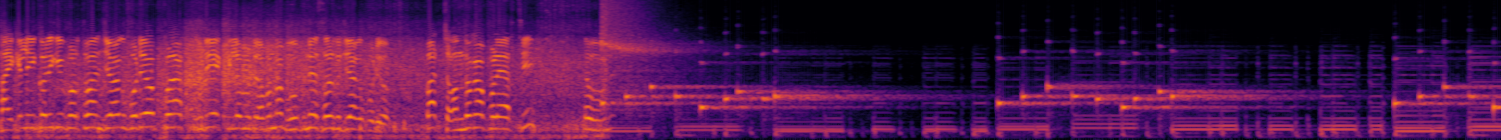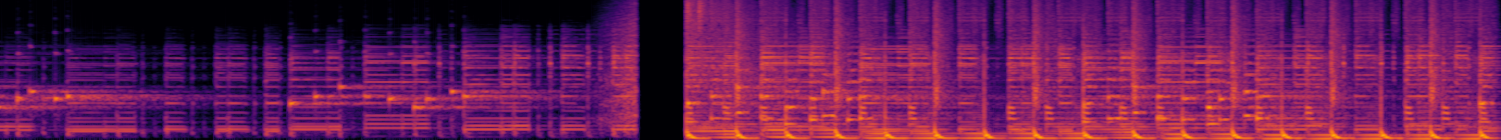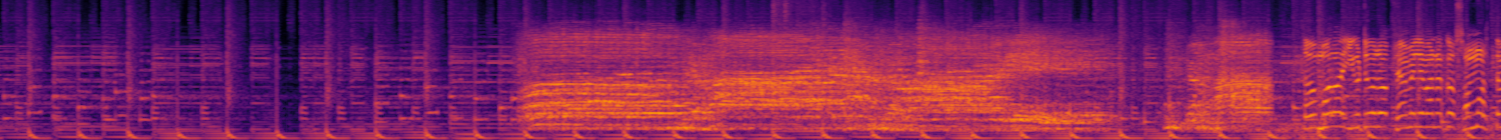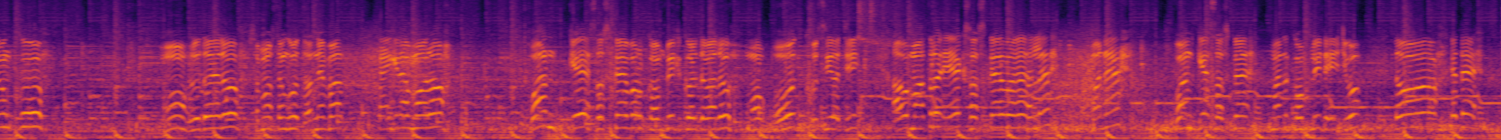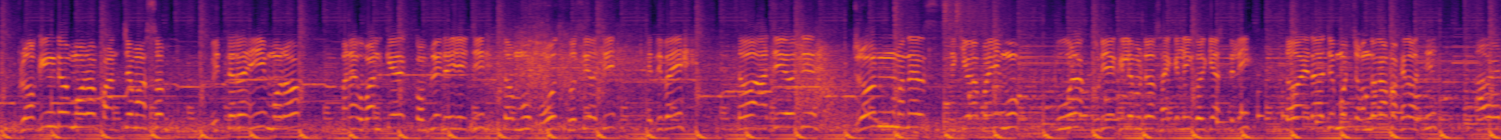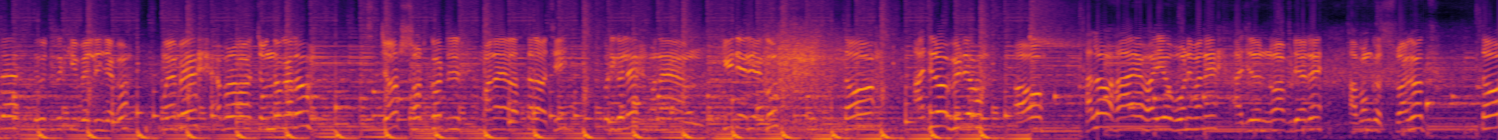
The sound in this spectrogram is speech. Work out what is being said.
Cycling କରିକି ବର୍ତ୍ତମାନ ଯିବାକୁ ପଡ଼ିବ ପ୍ରାୟ କୋଡ଼ିଏ କିଲୋମିଟର ହେବ ନା ଭୁବନେଶ୍ୱରକୁ ଯିବାକୁ ପଡ଼ିବ ପୁରା ଚନ୍ଦକା ପଳେଇ ଆସିଛି ତ ଗାଁକୁ ସମସ୍ତଙ୍କୁ ମୋ ହୃଦୟରୁ ସମସ୍ତଙ୍କୁ ଧନ୍ୟବାଦ କାହିଁକିନା ମୋର ୱାନ୍ କେ ସବସ୍କ୍ରାଇବର କମ୍ପ୍ଲିଟ୍ କରିଦେବାରୁ ମୁଁ ବହୁତ ଖୁସି ଅଛି ଆଉ ମାତ୍ର ଏକ ସବସ୍କ୍ରାଇବର ହେଲେ ମାନେ ୱାନ୍ କେ ସବସ୍କ୍ରାଇବ ମାନେ କମ୍ପ୍ଲିଟ୍ ହେଇଯିବ ତ କେତେ ବ୍ଲଗିଂର ମୋର ପାଞ୍ଚ ମାସ ଭିତରେ ହିଁ ମୋର ମାନେ ୱାନ୍ କେ କମ୍ପ୍ଲିଟ୍ ହେଇଯାଇଛି ତ ମୁଁ ବହୁତ ଖୁସି ଅଛି ସେଥିପାଇଁ ତ ଆଜି ହେଉଛି ଡ୍ରୋନ୍ ମାନେ ଶିଖିବା ପାଇଁ ମୁଁ পুরা কোড়িয়ে কিলোমিটর সাইকেলিং করি আসলি তো এটা হচ্ছে মো চন্দকা পাখে অছি আটা দেখুছি কি বিল্ডিং যাক মু এবে আমার চন্দকার জস্ট সর্টকট মানে রাস্তার অছি কোটি গেলে মানে কিট এরিয়া তো আজর ভিডিও আও হ্যালো হাই ভাই ও ভী মানে আজর নয় ভিডিওরে আপনার স্বাগত তো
